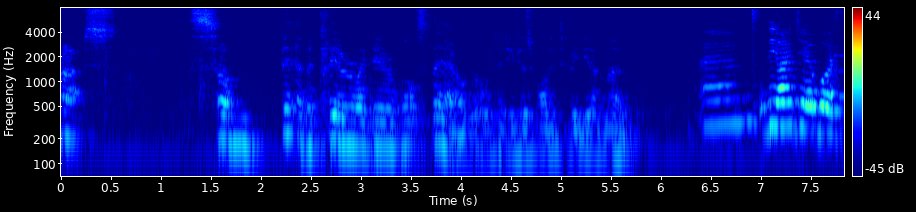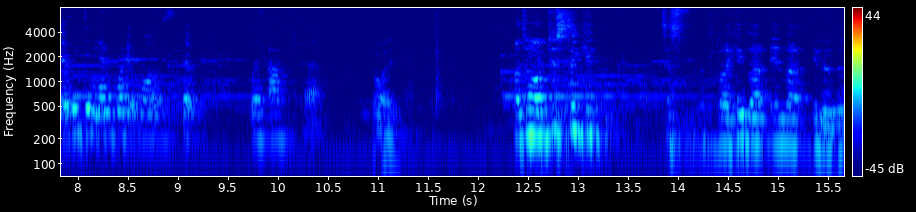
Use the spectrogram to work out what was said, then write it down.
Perhaps some bit of a clearer idea of what's there, or, or did you just want it to be the unknown? Um, The idea was that we didn't know what it was that was after. Her. Right. I don't know, I'm just thinking, just like in that, in that, you know, the,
